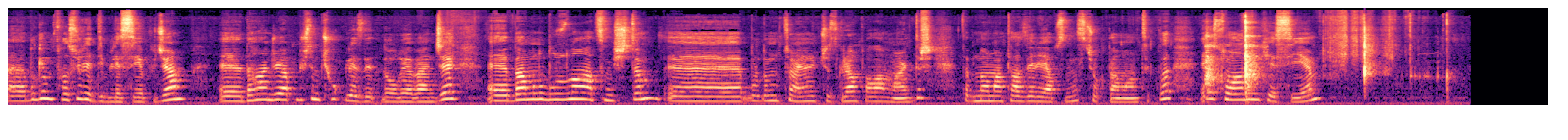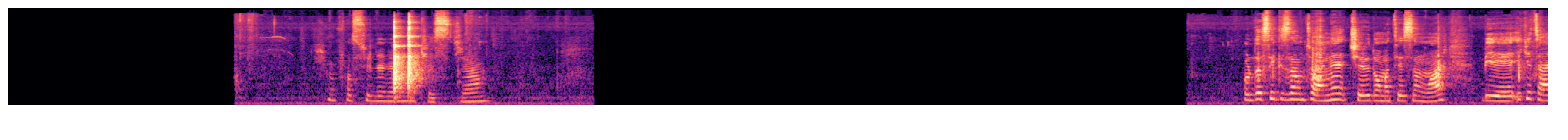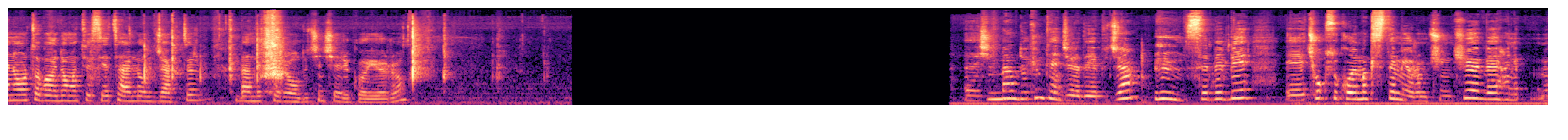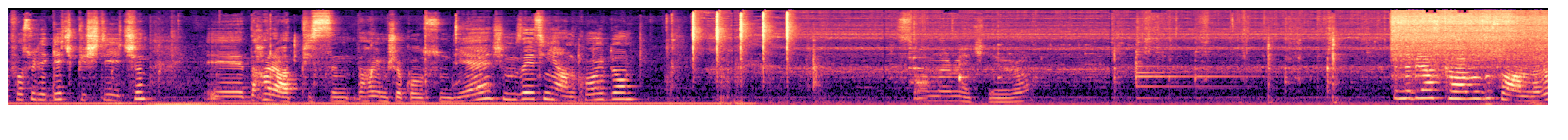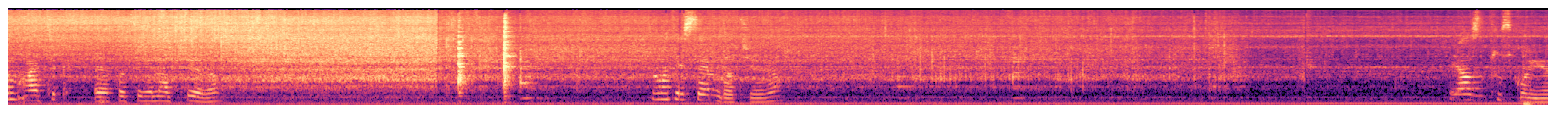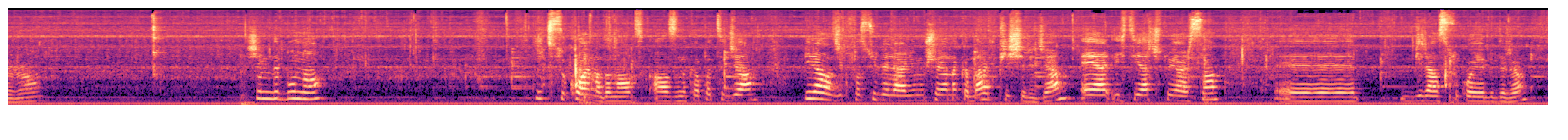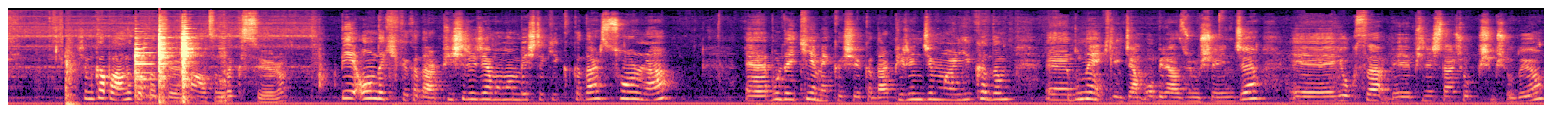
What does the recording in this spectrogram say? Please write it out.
Ee, Bugün fasulye diblesi yapacağım. Ee, Daha önce yapmıştım. Çok lezzetli oluyor bence. Ee, Ben bunu buzluğa atmıştım. Burada muhtemelen 300 gram falan vardır. Tabii normal tazeyle yapsanız çok daha mantıklı. Soğanımı keseyim. Şimdi fasulyelerimi keseceğim. Burada 8-10 tane çeri domatesim var. Bir iki tane orta boy domates yeterli olacaktır. Ben de çeri olduğu için çeri koyuyorum. Ee, Şimdi ben döküm tencerede yapacağım. Sebebi e, çok su koymak istemiyorum çünkü ve hani fasulye geç piştiği için e, daha rahat pişsin, daha yumuşak olsun diye. Şimdi zeytinyağını koydum. Soğanlarımı ekliyorum. Şimdi biraz kavruldu soğanlarım. Artık e, fasulyemi atıyorum. Domateslerimi de atıyorum. Biraz tuz koyuyorum. Şimdi bunu hiç su koymadan alt, ağzını kapatacağım. Birazcık fasulyeler yumuşayana kadar pişireceğim. Eğer ihtiyaç duyarsam eee, biraz su koyabilirim. Şimdi kapağını kapatıyorum. Altını da kısıyorum. Bir 10 dakika kadar pişireceğim. 10-15 dakika kadar. Sonra e, burada 2 yemek kaşığı kadar pirincim var. Yıkadım. E, bunu ekleyeceğim o biraz yumuşayınca. E, yoksa e, pirinçler çok pişmiş oluyor.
